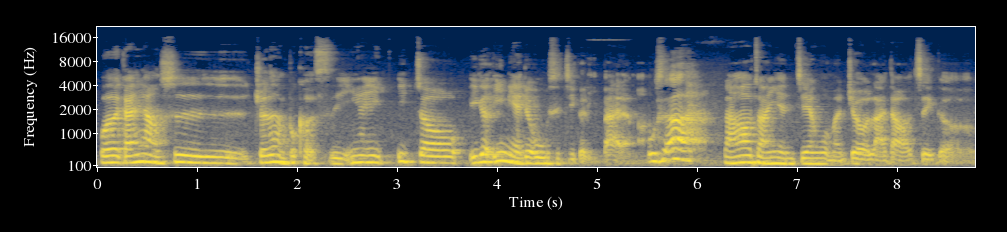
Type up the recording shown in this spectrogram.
我的感想是觉得很不可思议，因为一一周一个一年就五十几个礼拜了嘛，五十二，然后转眼间我们就来到这个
